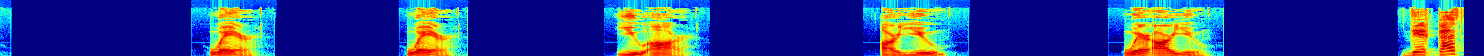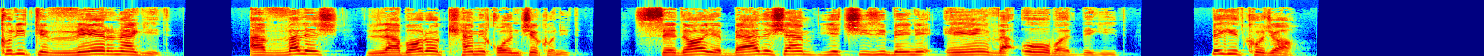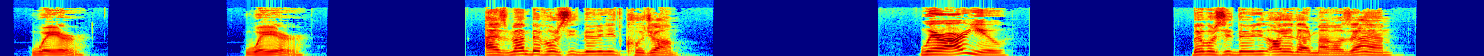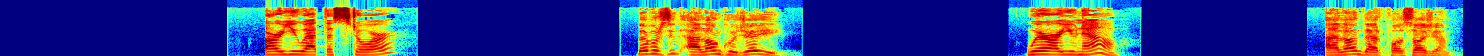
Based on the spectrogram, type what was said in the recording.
Where? Where? You are. Are you? Where are you? دقت کنید که ور نگید اولش لبا رو کمی قنچه کنید صدای بعدشم یه چیزی بین ا و او باید بگید بگید کجا Where? Where? از من بپرسید ببینید کجام Where are you? بپرسید ببینید آیا در مغازم Are you at the store? بپرسید الان کجایی Where are you now? الان در پاساژم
